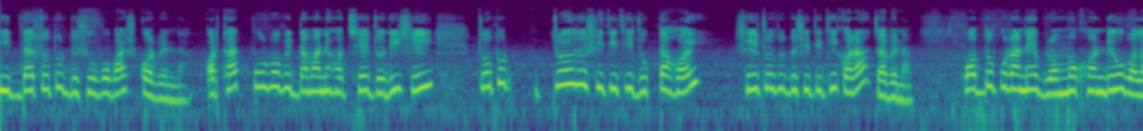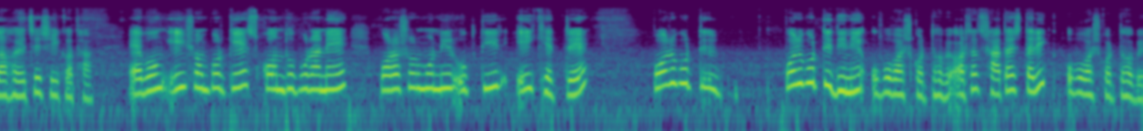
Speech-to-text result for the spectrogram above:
বিদ্যা চতুর্দশী উপবাস করবেন না। অর্থাৎ পূর্ব বিদ্যা মানে হচ্ছে যদি সেই চতুর, ত্রয়োদশী তিথি যুক্ত হয়, সেই চতুর্দশী তিথি করা যাবে না। পদ্মপুরাণে ব্রহ্মখণ্ডেও বলা হয়েছে সেই কথা এবং এই সম্পর্কে স্কন্ধপুরাণে পরাশরমণির উক্তির এই ক্ষেত্রে পরবর্তী পরবর্তী দিনে উপবাস করতে হবে, অর্থাৎ সাতাশ তারিখ উপবাস করতে হবে।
